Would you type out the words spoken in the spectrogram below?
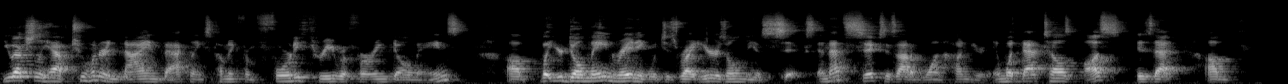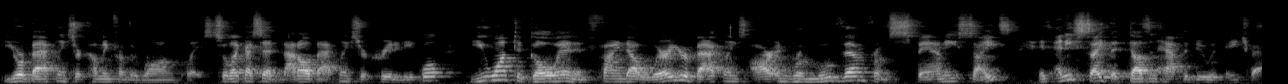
you actually have 209 backlinks coming from 43 referring domains. Um, but your domain rating, which is right here, is only a six. And that six is out of 100. And what that tells us is that um, your backlinks are coming from the wrong place. So like I said, not all backlinks are created equal. You want to go in and find out where your backlinks are and remove them from spammy sites and any site that doesn't have to do with HVAC.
